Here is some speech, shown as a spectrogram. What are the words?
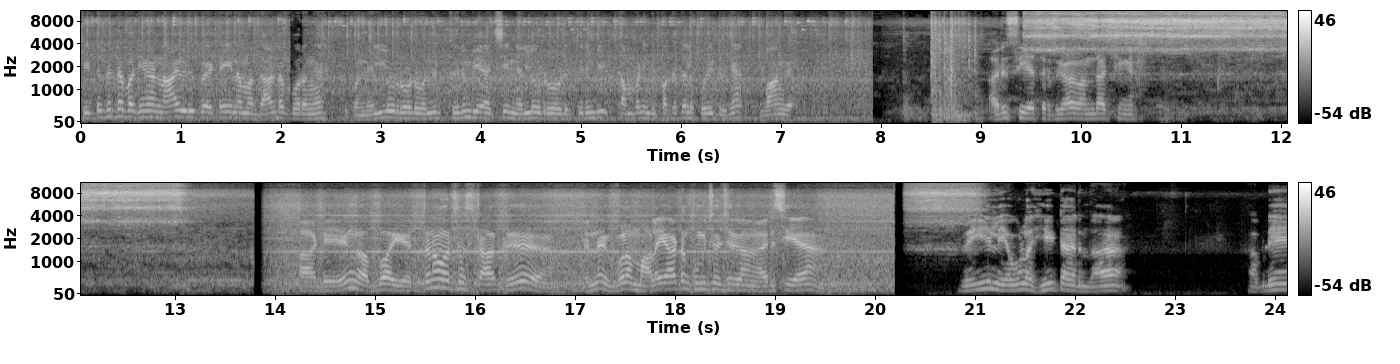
கிட்டத்தட்ட பார்த்தீங்கன்னா நாயுடுபேட்டை நம்ம தாண்ட போகிறோங்க இப்போ நெல்லூர் ரோடு வந்து திரும்பியாச்சு. நெல்லூர் ரோடு திரும்பி கம்பெனிக்கு பக்கத்தில் போயிட்டுருக்கேன். வாங்க. அரிசி ஏற்றுறதுக்காக வந்தாச்சுங்க. அடேங்க அப்பா எத்தனை வருஷம் ஸ்டாக்கு என்ன இவ்வளோ மலையாட்டம் குமிச்சு வச்சுருக்காங்க அரிசியை? வெயில் எவ்வளோ ஹீட்டாக இருந்தால் அப்படியே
